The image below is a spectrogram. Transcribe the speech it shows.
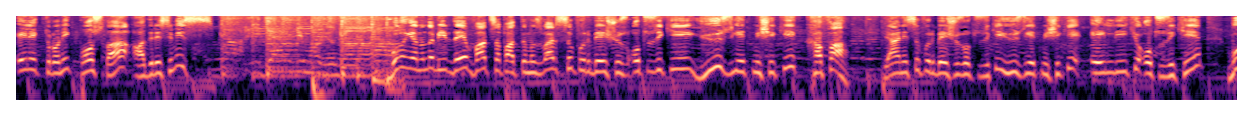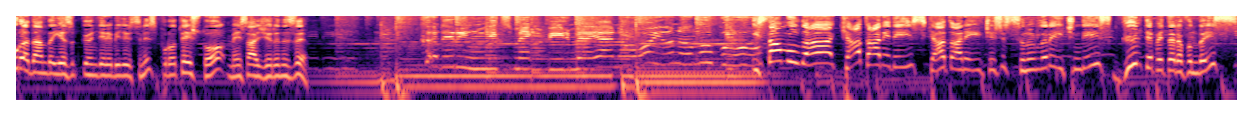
elektronik posta adresimiz. Bunun yanında bir de WhatsApp hattımız var 0532 172 kafa. Yani 0532 172 52 32. Buradan da yazıp gönderebilirsiniz protesto mesajlarınızı. Kaderin bitmek bilmeyen oyunu mu bu? İstanbul'da Kağıthane'deyiz. Kağıthane ilçesi sınırları içindeyiz. Gültepe tarafındayız.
